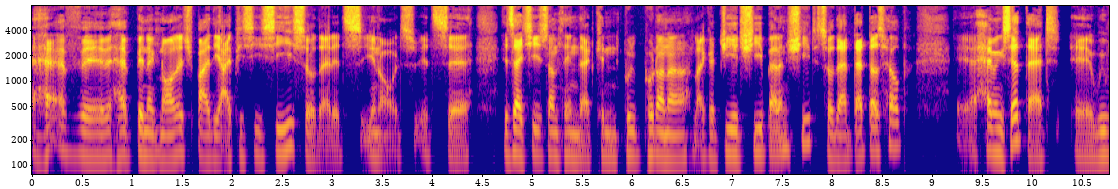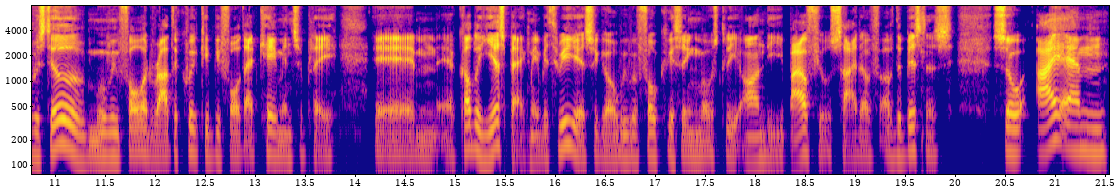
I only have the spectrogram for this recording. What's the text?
have uh, have been acknowledged by the IPCC, so that it's you know it's it's uh, it's actually something that can put put on a like a GHG balance sheet. So that that does help. Uh, having said that, uh, we were still moving forward rather quickly before that came into play. Um, a couple of years back, maybe three years ago, we were focusing mostly on the biofuel side of, of the business. So I am,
